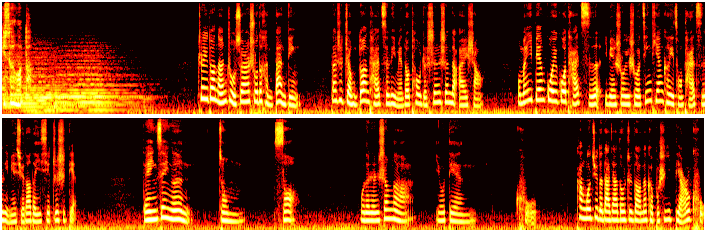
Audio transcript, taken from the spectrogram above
이상하다. 这一段男主虽然说的很淡定，但是整段台词里面都透着深深的哀伤。我们一边过一过台词，一边说一说今天可以从台词里面学到的一些知识点。내인생은좀 써。 我的人生啊，有点苦。 看过剧的大家都知道，那可不是一点儿苦。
